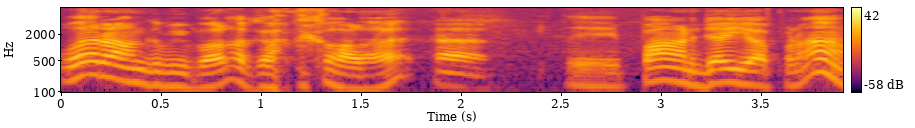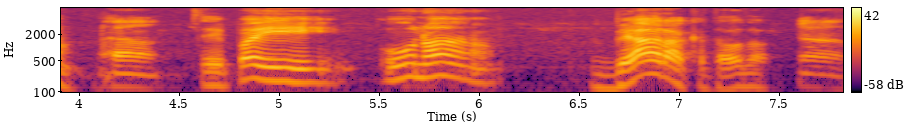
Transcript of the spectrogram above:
ਉਹ ਰੰਗ ਵੀ ਬੜਾ ਕਾਲਾ ਹੈ। ਹਾਂ। ਤੇ ਭਾਣਜਾ ਹੀ ਆਪਣਾ। ਹਾਂ। ਤੇ ਭਾਈ ਉਹ ਨਾ ਵਿਆਹ ਰੱਖਤਾ ਉਹਦਾ। ਹਾਂ।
